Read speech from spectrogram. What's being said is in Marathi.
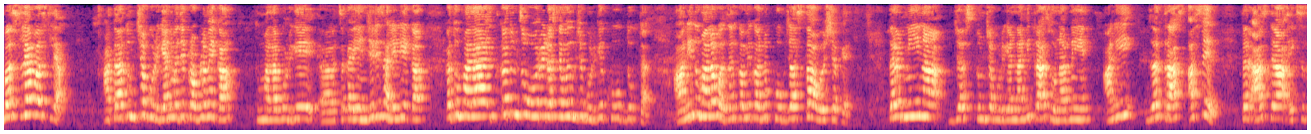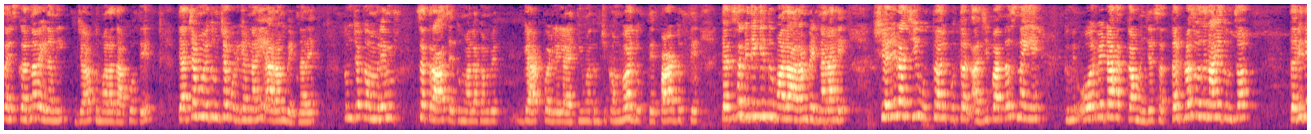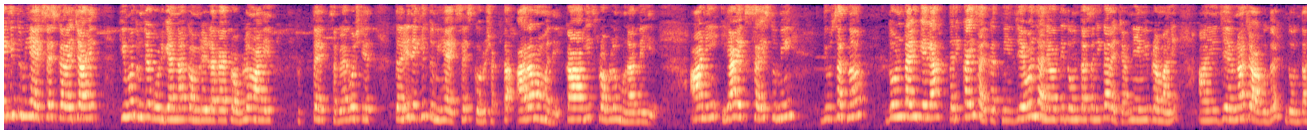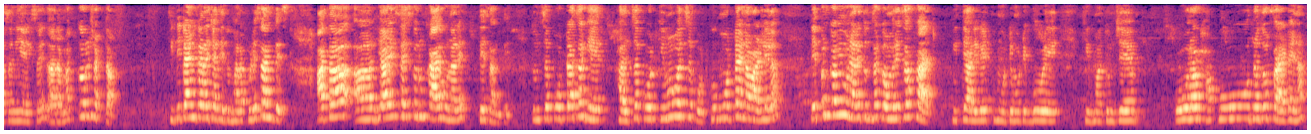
बसल्या बसल्या. आता तुमच्या गुडघ्यांमध्ये प्रॉब्लेम आहे का? तुम्हाला गुडघे च चं काही इंजरी झालेली आहे का? का तुम्हाला इतकं तुमचं ओव्हरवेट असल्यामुळे तुमचे गुडघे खूप दुखतात? आणि तुम्हाला वजन कमी करणं खूप जास्त आवश्यक आहे. तर मी ना जस्ट तुमच्या गुडघ्यांनाही त्रास होणार नाहीये. आणि जर त्रास असेल तर आज त्या एक्सरसाइज करणार आहे ना मी ज्या तुम्हाला दाखवते. त्याच्यामुळे तुमच्या गुडघ्यांनाही आराम भेटणार आहे. तुमच्या चा त्रास आहे तुम्हाला कमरेत गॅप पडलेला आहे किंवा तुमची कंबर दुखते पाठ दुखते त्याच्यासाठी देखील तुम्हाला आराम भेटणार आहे. शरीराची उथल पुथल अजिबातच नाहीये. तुम्ही ओव्हरवेट आहात का? म्हणजे सत्तर प्लस वजन आहे तुमचं. तरी देखील तुम्ही ह्या एक्सरसाइज करायच्या आहेत. किंवा तुमच्या गुडघ्यांना कमरेला काय प्रॉब्लेम आहे? आहेत सगळ्या गोष्टी आहेत. तरी देखील तुम्ही ह्या एक्सरसाइज करू शकता. आरामामध्ये काहीच प्रॉब्लेम होणार नाहीये. आणि ह्या एक्सरसाइज तुम्ही दिवसातनं दोन टाइम केल्या तरी काहीच हरकत नाही. जेवण झाल्यावरती दोन तासांनी करायच्या नेहमीप्रमाणे. आणि जेवणाच्या अगोदर दोन तासांनी या एक्सरसाइज आरामात करू शकता. किती टाइम करायच्या ते तुम्हाला पुढे सांगतेच. आता या ह्या एक्सरसाइज करून काय होणार आहे ते सांगते. तुमचं पोटाचा घेर खालचं पोट किंवा वरचं पोट खूप मोठं आहे ना वाढलेलं ते पण कमी होणार आहे. तुमचा कमरेचा फॅट इथे आलेले मोठे मोठे गोळे किंवा तुमचे ओव्हरऑल हा पूर्ण जो फॅट आहे ना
